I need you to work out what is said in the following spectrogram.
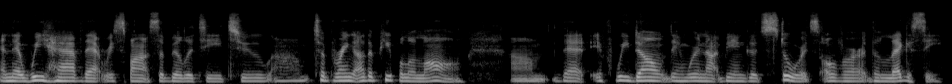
and that we have that responsibility to um, to bring other people along. Um, that if we don't, then we're not being good stewards over the legacy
